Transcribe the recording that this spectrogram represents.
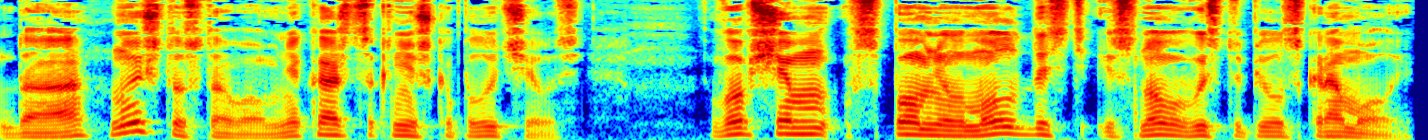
Да, ну и что с того? Мне кажется, книжка получилась. В общем, вспомнил молодость и снова выступил с крамолой.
